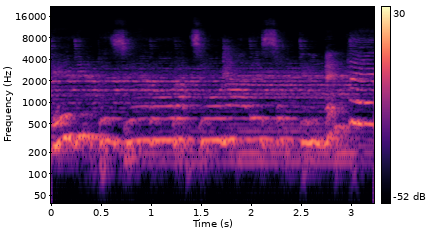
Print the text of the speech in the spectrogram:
Ed il pensiero razionale sottilmente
